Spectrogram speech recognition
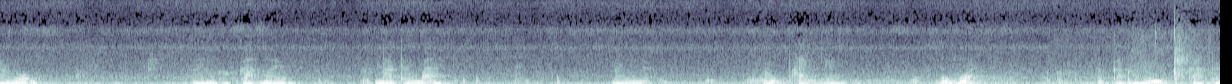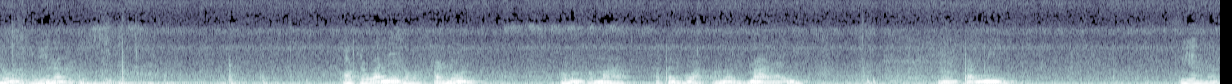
ทางโน้น มันก็กลับมามาทางบ้าน มันน้องไผ่เองเป็นหัวแล้วกลับมานี่กลับไปนู้นอย่างนั้นออกจากวันนี้ก็ไปนู้นตรงนู้นก็มาเป็นหัวตรงนู้นมาอีกนู่นตามนี่อย่างนั้น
